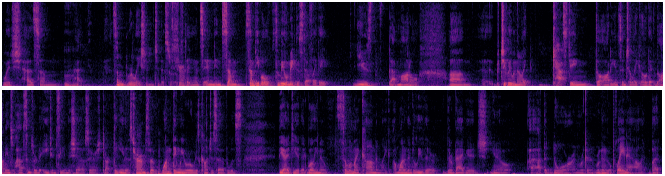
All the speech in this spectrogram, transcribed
which has some ha- some relation to this sort Sure. of thing it's and in some some people some people make this stuff like they use that model um, particularly when they're like casting the audience into like oh the, the audience will have some sort of agency in the show. So start thinking those terms but one thing we were always conscious of was the idea that well you know someone might come and like i wanted them to leave their their baggage you know at the door and we're gonna we're gonna go play now. But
